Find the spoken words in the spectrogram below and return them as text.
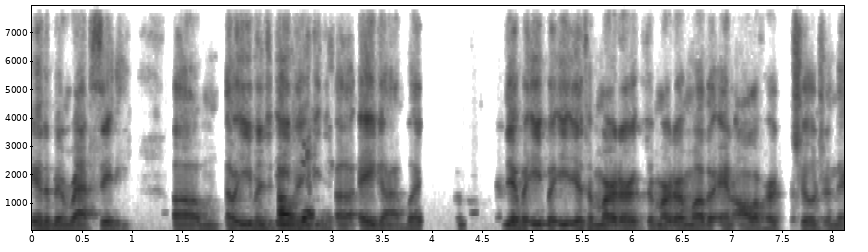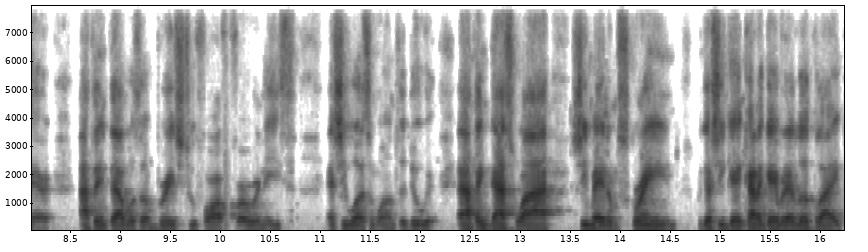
it'd have been Rap City, um, or even Oh, even definitely. uh, Aegon. But yeah, but but to murder to murder a mother and all of her children there, I think that was a bridge too far for Rhaenys, and she wasn't willing to do it. And I think that's why she made him scream because she gave, kind of gave her that look like,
